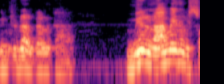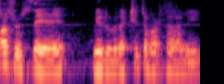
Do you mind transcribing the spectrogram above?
వింటున్నారు కనుక మీరు నా మీద విశ్వాసం ఇస్తే మీరు రక్షించబడతారని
